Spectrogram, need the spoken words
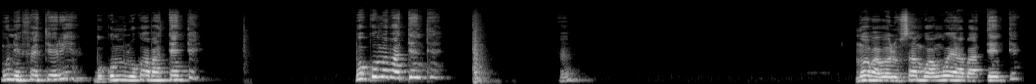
vous ne faites rien bokomi lokola batente bokoma batente mwa babelosambo yango ya batente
